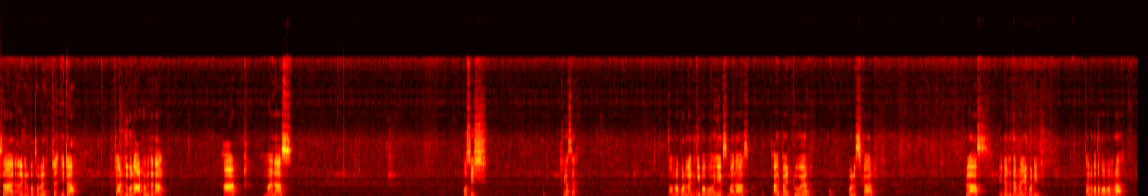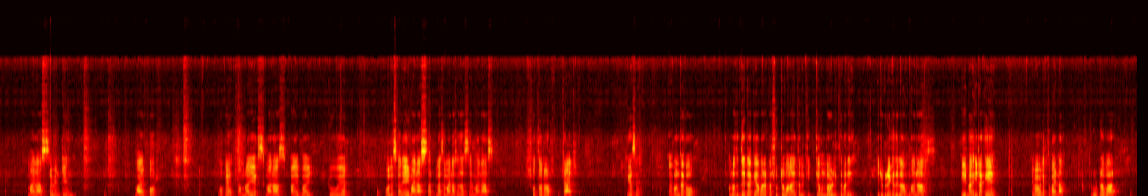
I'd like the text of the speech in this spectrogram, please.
চার, আর এখানে কত হবে? এটা চার দুগুণে আট হবে, তাই না? আট মাইনাস পঁচিশ। ঠিক আছে? তো আমরা পরের লাইনে কী পাবো? X minus five by two এর হোল স্কোয়ার প্লাস এটা যদি আমরা ইয়ে করি, তাহলে কত পাবো আমরা? Minus seventeen by four okay আমরা x minus five by two এর হোল স্কোয়ার এই মাইনাস আর প্লাসে মাইনাস হয়ে মাইনাস সতেরোর চার। ঠিক আছে? এখন দেখো, আমরা যদি এটাকে আবার একটা সূত্র বানাই, তাহলে কি কেমনভাবে লিখতে পারি? এটুকু রেখে দিলাম মাইনাস এই এটাকে এভাবে লিখতে পারি না root over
